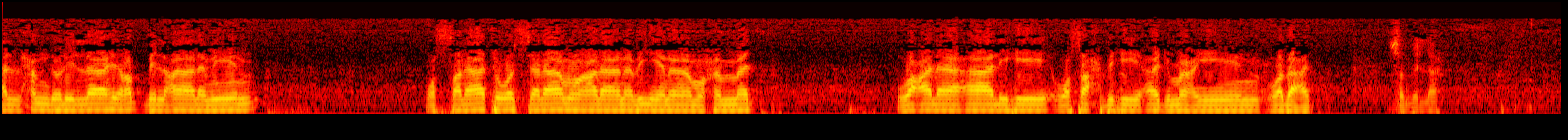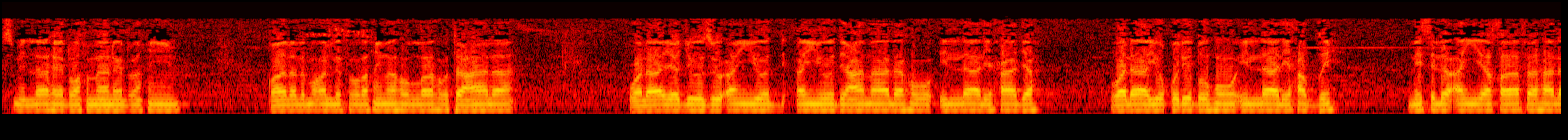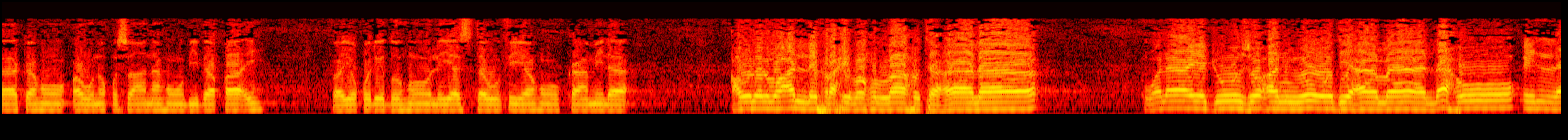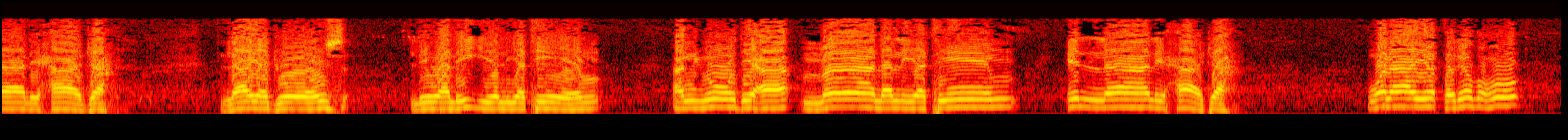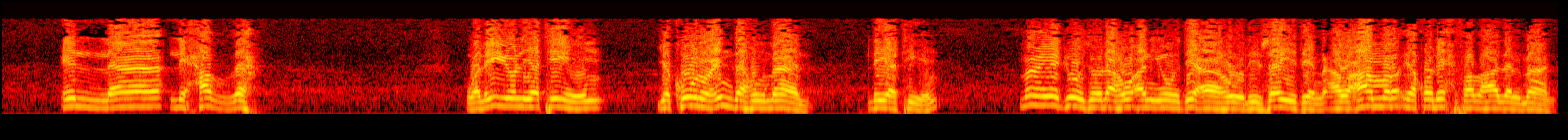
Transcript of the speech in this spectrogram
الحمد لله رب العالمين والصلاة والسلام على نبينا محمد وعلى آله وصحبه أجمعين وبعد. بسم الله. بسم الله الرحمن الرحيم. قال المؤلف رحمه الله تعالى ولا يجوز أن يودع ماله إلا لحاجة ولا يقرضه إلا لحظه. مثل أن يخاف هلاكه أو نقصانه ببقائه فيقرضه ليستوفيه كاملا. قول المؤلف رحمه الله تعالى ولا يجوز أن يودع ماله إلا لحاجة. لا يجوز لولي اليتيم أن يودع مال اليتيم إلا لحاجة. ولا يقرضه إلا لحظه. ولي اليتيم يكون عنده مال ليتيم ما يجوز له أن يودعه لزيد أو عمرو يقول احفظ هذا المال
